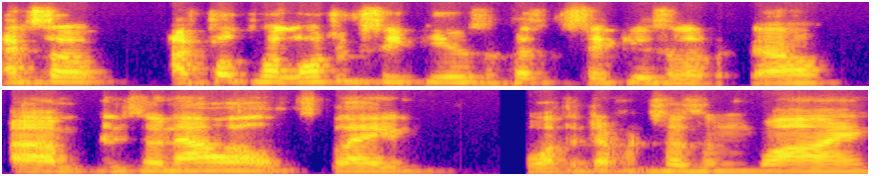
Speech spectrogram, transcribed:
And so I've talked about logical CPUs and physical CPUs a little bit now. Um, and so now I'll explain what the difference is and why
